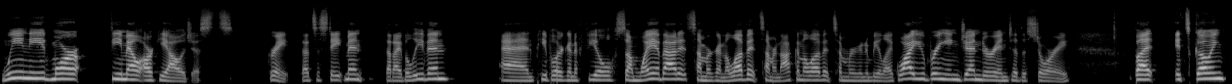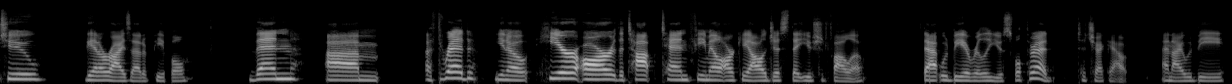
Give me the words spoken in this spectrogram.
we need more female archaeologists. Great. That's a statement that I believe in and people are going to feel some way about it. Some are going to love it, some are not going to love it, some are going to be like, "Why are you bringing gender into the story?" But it's going to get a rise out of people. Then um, a thread, you know, here are the top 10 female archaeologists that you should follow. That would be a really useful thread to check out. And I would be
